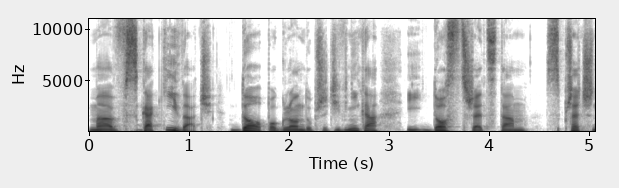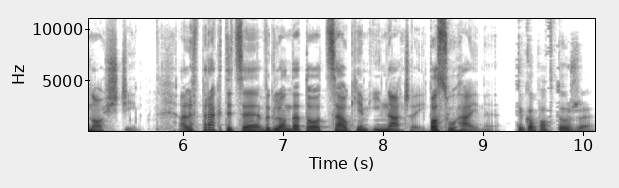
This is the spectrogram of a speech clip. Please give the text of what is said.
ma wskakiwać do poglądu przeciwnika i dostrzec tam sprzeczności. Ale w praktyce wygląda to całkiem inaczej. Posłuchajmy. Tylko powtórzę.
